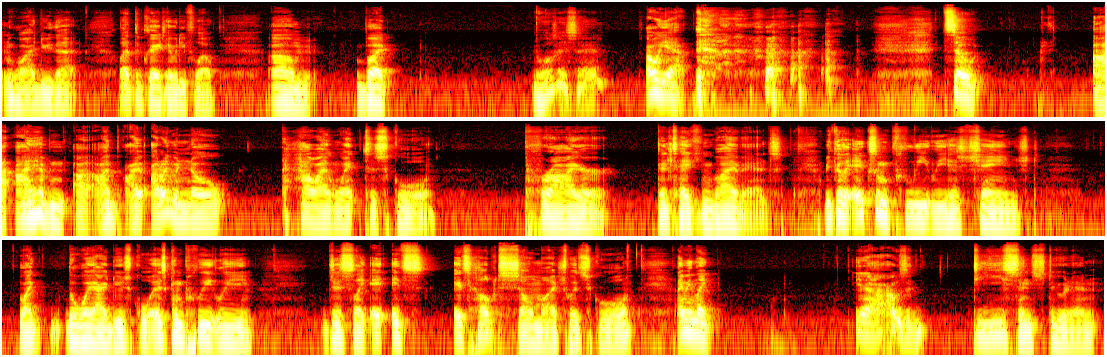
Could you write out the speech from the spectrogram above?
why I do that? Let the creativity flow. Um, but What was I saying? Oh yeah. so I I have I, I I don't even know how I went to school prior to taking Vyvanse because it completely has changed like the way I do school. It's completely just like it, it's it's helped so much with school. I mean like you know, I was a decent student.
